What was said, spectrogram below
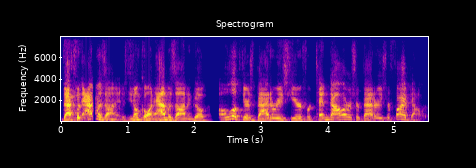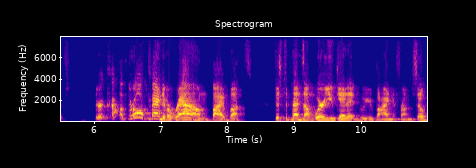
that's what Amazon is. You don't go on Amazon and go, oh, look, there's batteries here for $10 or batteries for $5. They're, they're all kind of around five bucks. Just depends on where you get it and who you're buying it from. So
